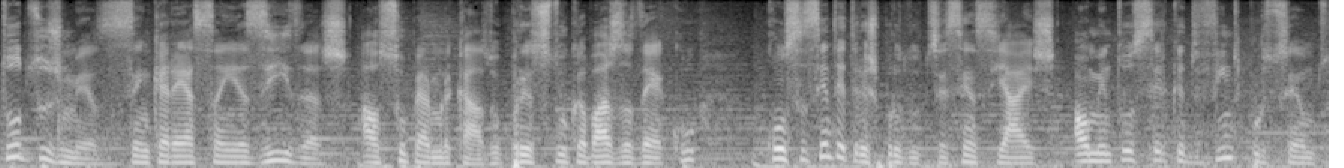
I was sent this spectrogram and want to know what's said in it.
Todos os meses encarecem as idas ao supermercado. O preço do cabaz da Deco, com 63 produtos essenciais, aumentou cerca de 20%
